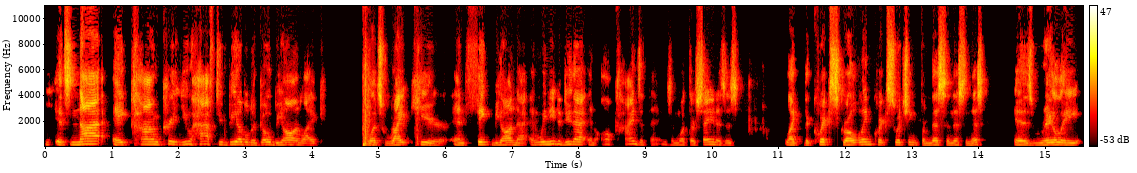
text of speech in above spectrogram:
it's not a concrete you have to be able to go beyond like what's right here and think beyond that. And we need to do that in all kinds of things. And what they're saying is is like the quick scrolling quick switching from this and this and this is really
